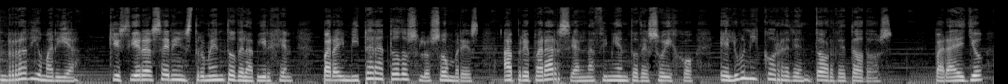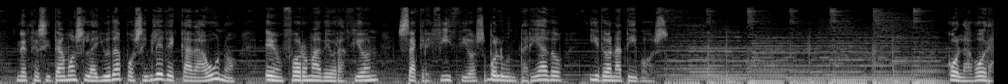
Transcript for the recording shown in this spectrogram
Radio María quisiera ser instrumento de la Virgen para invitar a todos los hombres a prepararse al nacimiento de su Hijo, el único Redentor de todos. Para ello necesitamos la ayuda posible de cada uno en forma de oración, sacrificios, voluntariado y donativos. Colabora.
